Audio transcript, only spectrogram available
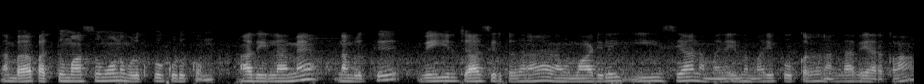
நம்ம பத்து மாதமும் நம்மளுக்கு பூ கொடுக்கும். அது இல்லாமல் நம்மளுக்கு வெயில் ஜாஸ்தி இருக்கிறதுனால நம்ம மாடியில் ஈஸியாக நம்ம இந்த மாதிரி பூக்கள் நல்லாவே இறக்கலாம்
